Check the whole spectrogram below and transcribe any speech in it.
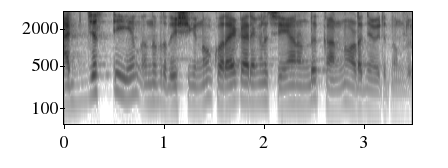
അഡ്ജസ്റ്റ് ചെയ്യും എന്ന് പ്രതീക്ഷിക്കുന്നു. കുറേ കാര്യങ്ങൾ ചെയ്യാനുണ്ട്. കണ്ണും അടഞ്ഞു വരുന്നുണ്ട്.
